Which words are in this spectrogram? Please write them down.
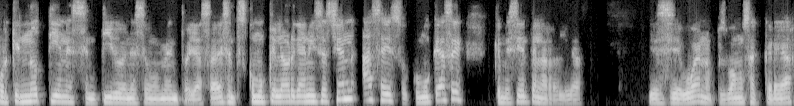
porque no tiene sentido en ese momento, ya sabes. Entonces, como que la organización hace eso, como que hace que me sienta en la realidad. Y dice, bueno, pues vamos a crear,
